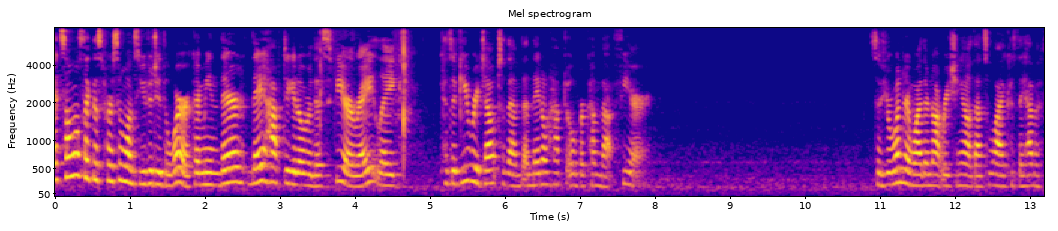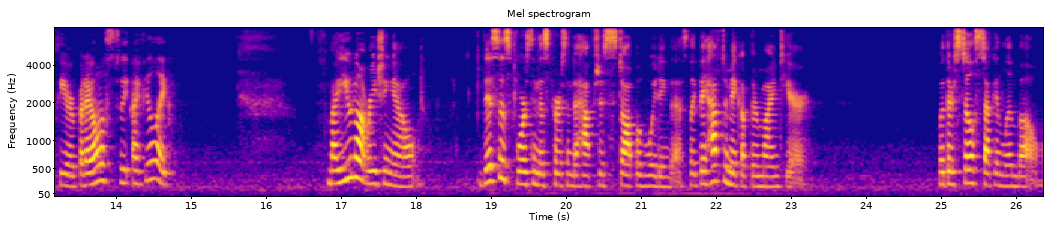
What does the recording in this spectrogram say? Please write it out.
It's almost like this person wants you to do the work. I mean, they're they have to get over this fear, right? Like, because if you reach out to them, then they don't have to overcome that fear. So if you're wondering why they're not reaching out, that's why, because they have a fear. But I honestly, I feel like by you not reaching out, this is forcing this person to have to stop avoiding this. Like they have to make up their mind here. But they're still stuck in limbo.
